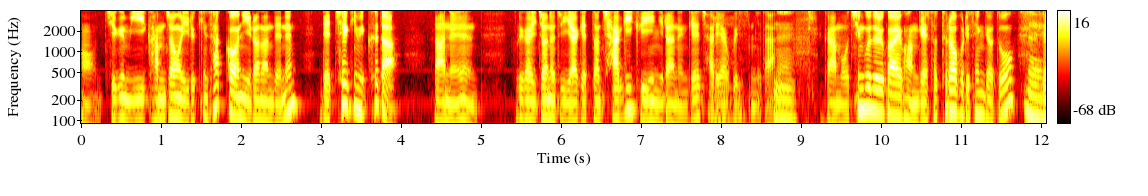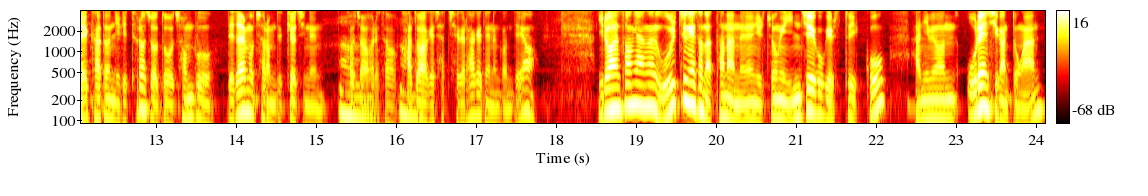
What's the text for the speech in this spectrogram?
어, 지금 이 감정을 일으킨 사건이 일어난 데는 내 책임이 크다 라는 우리가 이전에도 이야기했던 자기 귀인이라는 게 자리하고 음. 있습니다. 네. 그러니까 뭐 친구들과의 관계에서 트러블이 생겨도 네. 계획하던 일이 틀어져도 전부 내 잘못처럼 느껴지는 어, 거죠. 그래서 어. 과도하게 자책을 하게 되는 건데요. 이러한 성향은 우울증에서 나타나는 일종의 인지왜곡일 수도 있고 아니면 오랜 시간 동안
